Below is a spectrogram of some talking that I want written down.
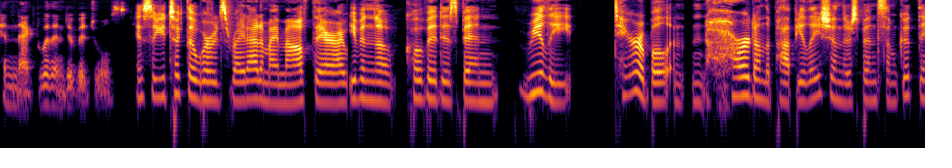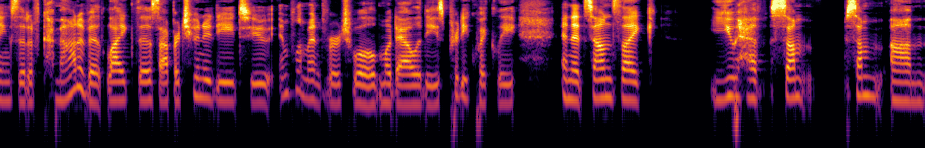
connect with individuals. And so you took the words right out of my mouth there. Even though COVID has been really terrible and hard on the population, there's been some good things that have come out of it, like this opportunity to implement virtual modalities pretty quickly. And it sounds like you have some some um,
